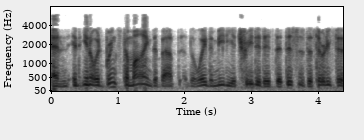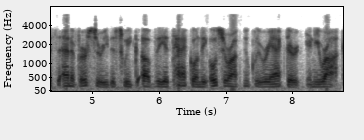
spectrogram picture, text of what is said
And it, you know, it brings to mind about the way the media treated it that this is the 35th anniversary this week of the attack on the Osirak nuclear reactor in Iraq.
